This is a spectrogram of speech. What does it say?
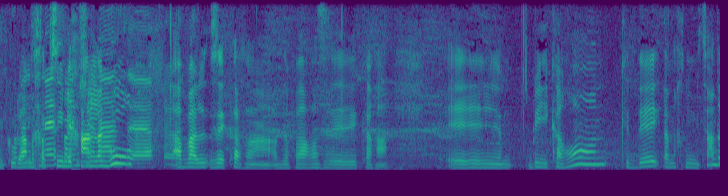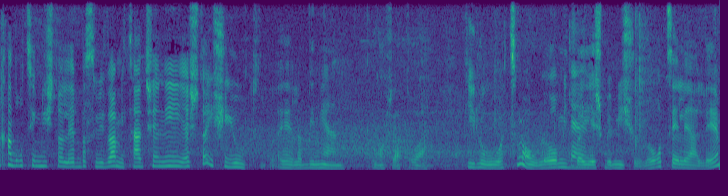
וכולם מחפשים היכן לגור, זה אבל זה קרה, הדבר הזה קרה. אה, בעיקרון, כדי, אנחנו מצד אחד רוצים להשתלב בסביבה, מצד שני יש את האישיות אה, לבניין, כמו שאת רואה. כאילו הוא עצמו, הוא לא כן. מתבייש כן. במישהו, הוא לא רוצה להיעלם,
